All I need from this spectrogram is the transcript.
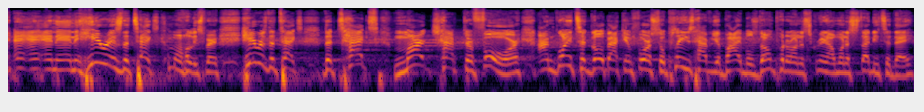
And, and, and here is the text. Come on, Holy Spirit. Here is the text. The text, Mark chapter 4. I'm going to go back and forth, so please have your Bibles. Don't put it on the screen. I want to study today.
